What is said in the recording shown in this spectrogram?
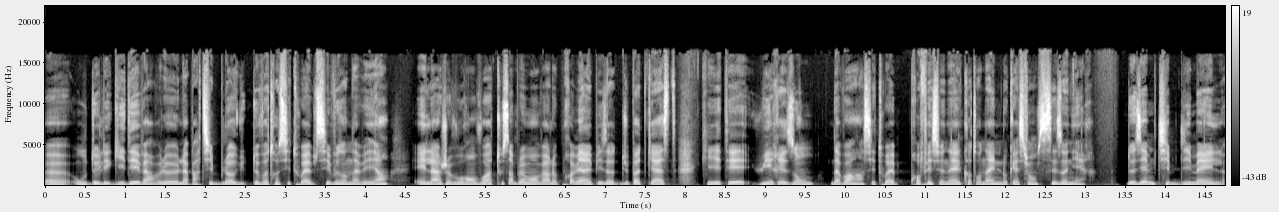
euh, ou de les guider vers la partie blog de votre site web si vous en avez un. Et là, je vous renvoie tout simplement vers le premier épisode du podcast qui était 8 raisons d'avoir un site web professionnel quand on a une location saisonnière. Deuxième type d'email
